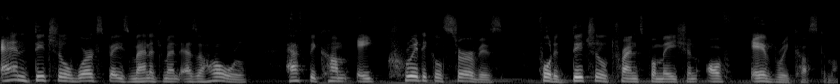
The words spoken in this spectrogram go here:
and digital workspace management as a whole have become a critical service for the digital transformation of every customer.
